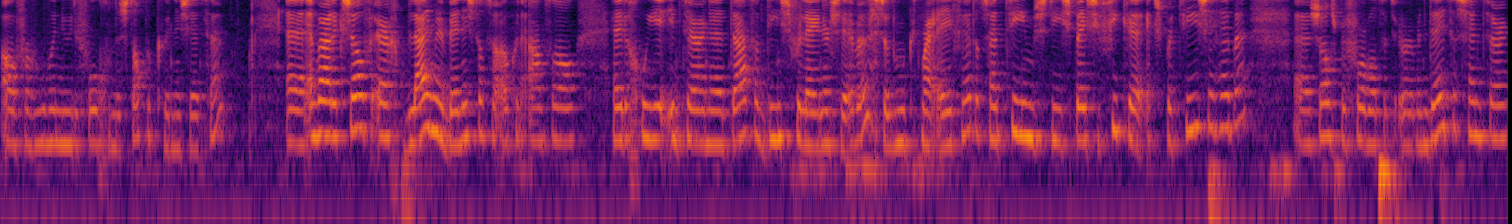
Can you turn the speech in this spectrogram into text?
over hoe we nu de volgende stappen kunnen zetten. Uh, en waar ik zelf erg blij mee ben, is dat we ook een aantal hele goede interne datadienstverleners hebben. Zo noem ik het maar even. Dat zijn teams die specifieke expertise hebben. Uh, zoals bijvoorbeeld het Urban Data Center.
